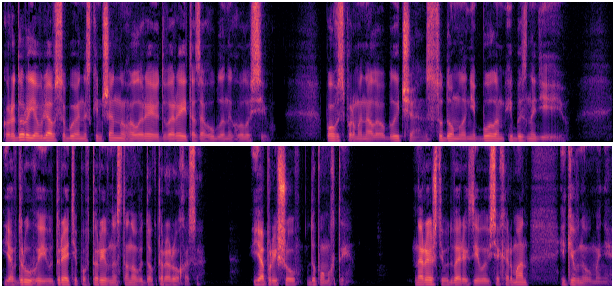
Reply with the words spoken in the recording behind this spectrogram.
Коридор являв собою нескінченну галерею дверей та загублених голосів. Повз проминали обличчя, зсудомлені болем і безнадією. Я вдруге і втретє повторив настанови доктора Рохаса. Я прийшов допомогти. Нарешті у дверях з'явився Херман і кивнув мені.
